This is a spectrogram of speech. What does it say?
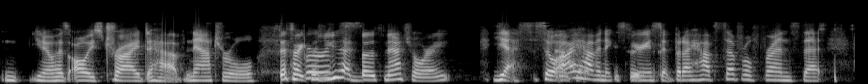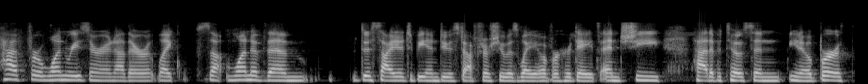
you know has always tried to have natural That's right cuz you had both natural, right? Yes. So okay. I haven't experienced it, but I have several friends that have for one reason or another like one of them decided to be induced after she was way over her dates and she had a pitocin, you know, birth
